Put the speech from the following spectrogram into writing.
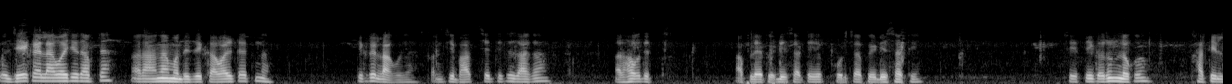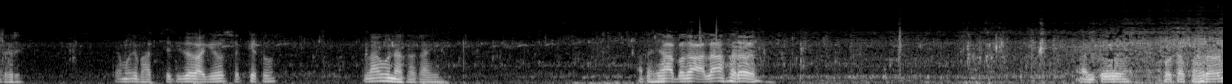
पण जे काय लावायचे ते आपल्या रानामध्ये जे कवालटे आहेत ना तिकडे लावूया. कारण की भात शेतीची जागा राहू देत. आपल्या पिढीसाठी पुढच्या पिढीसाठी. शेती करून लोक खातील तरी. त्यामुळे भात शेतीच्या जागेवर शक्यतो लावू नका काही. आता ह्या बघा आला हरळ. आणि तो छोटासा हरळ.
